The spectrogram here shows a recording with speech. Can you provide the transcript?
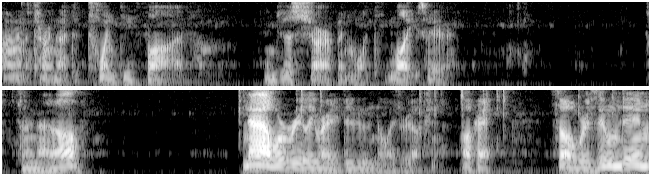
I'm going to turn that to 25 and just sharpen what's light here. Turn that off. Now we're really ready to do noise reduction. Okay, so we're zoomed in.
